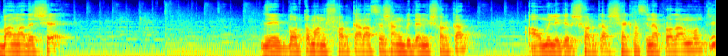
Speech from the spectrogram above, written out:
বাংলাদেশে যে বর্তমান সরকার আছে, সাংবিধানিক সরকার আওয়ামী লীগের সরকার শেখ হাসিনা প্রধানমন্ত্রী,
